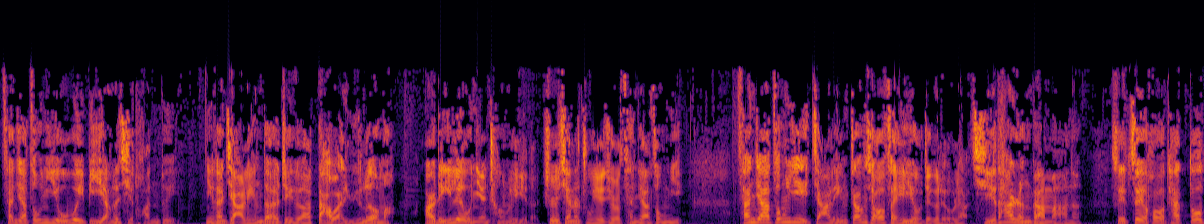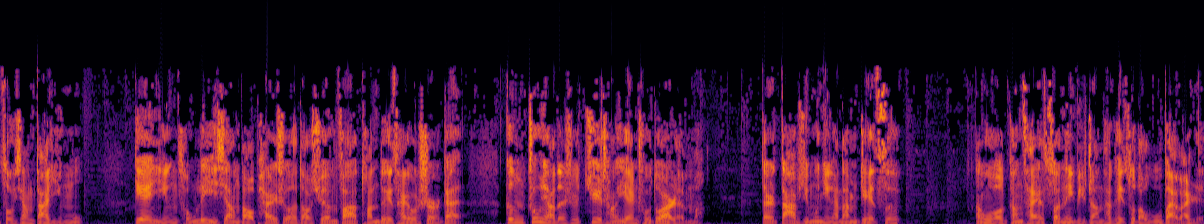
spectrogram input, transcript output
参加综艺又未必养得起团队。你看贾玲的这个大碗娱乐嘛，二零一六年成立的，之前的主业就是参加综艺，参加综艺，贾玲、张小斐有这个流量，其他人干嘛呢？所以最后他都走向大荧幕。电影从立项到拍摄到宣发，团队才有事儿干。更重要的是，剧场演出多少人嘛？但是大屏幕，你看他们这次，按我刚才算那笔账，它可以做到五百万人。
